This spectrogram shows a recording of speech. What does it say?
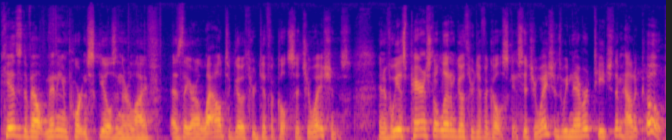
Kids develop many important skills in their life as they are allowed to go through difficult situations. And if we as parents don't let them go through difficult situations, we never teach them how to cope.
